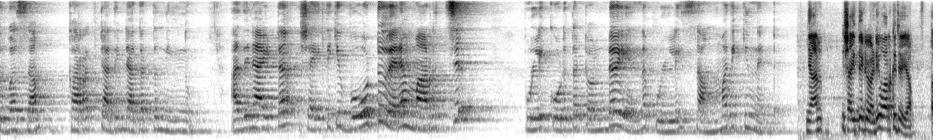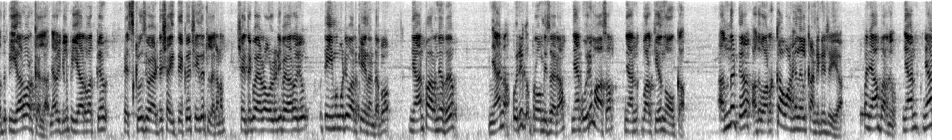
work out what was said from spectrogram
ദിവസം കറക്റ്റ് അതിന്റെ അകത്ത് നിന്നു. അതിനായിട്ട് ശൈത്യക്ക് വോട്ട് വരെ മറിച്ച് പുള്ളി കൊടുത്തിട്ടുണ്ട് എന്ന് പുള്ളി സമ്മതിക്കുന്നുണ്ട്. ഞാൻ ശൈത്യക്ക് വേണ്ടി വർക്ക് ചെയ്യാം. അത് പി ആർ വർക്ക് അല്ല. ഞാൻ ഒരിക്കലും പി ആർ വർക്ക് എക്സ്ക്ലൂസീവ് ആയിട്ട് ശൈത്യക്ക് ചെയ്തിട്ടില്ല. കാരണം ശൈത്യക്ക് വേറെ ഓൾറെഡി വേറെ ഒരു ടീമും കൂടി വർക്ക് ചെയ്യുന്നുണ്ട്. അപ്പോൾ ഞാൻ പറഞ്ഞത് ഞാൻ ഒരു പ്രോമിസ് തരാം. ഞാൻ ഒരു മാസം ഞാൻ വർക്ക് ചെയ്ത് നോക്കാം. എന്നിട്ട് അത് വർക്ക് ആവുകയാണെങ്കിൽ നിങ്ങൾ കണ്ടിന്യൂ ചെയ്യാം. അപ്പോൾ ഞാൻ പറഞ്ഞു ഞാൻ ഞാൻ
